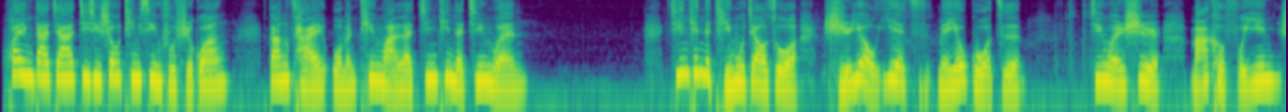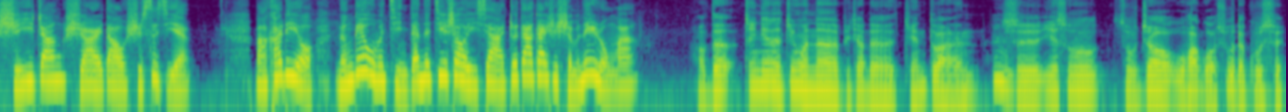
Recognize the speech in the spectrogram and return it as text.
欢迎大家继续收听幸福时光。刚才我们听完了今天的经文，今天的题目叫做“只有叶子没有果子”。经文是马可福音十一章十二到十四节。马卡利奥，能给我们简单的介绍一下这大概是什么内容吗？好的，今天的经文呢比较的简短，嗯是耶稣诅咒无花果树的故事。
